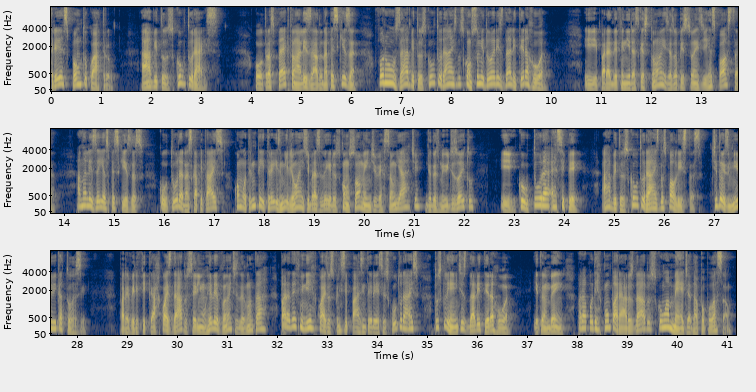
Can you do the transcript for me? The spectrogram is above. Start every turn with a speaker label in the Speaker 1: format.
Speaker 1: 3.4 Hábitos culturais. Outro aspecto analisado na pesquisa foram os hábitos culturais dos consumidores da litera rua. E, para definir as questões e as opções de resposta, analisei as pesquisas Cultura nas capitais, como 33 milhões de brasileiros consomem diversão e arte, de 2018, e Cultura SP Hábitos Culturais dos Paulistas, de 2014 para verificar quais dados seriam relevantes levantar para definir quais os principais interesses culturais dos clientes da Litera Rua, e também para poder comparar os dados com a média da população.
